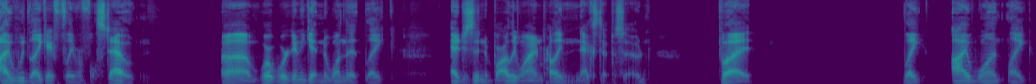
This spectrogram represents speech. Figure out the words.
I would like a flavorful stout. Uh, we're, we're to get into one that, like, edges into barley wine probably next episode. But, like, I want, like,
